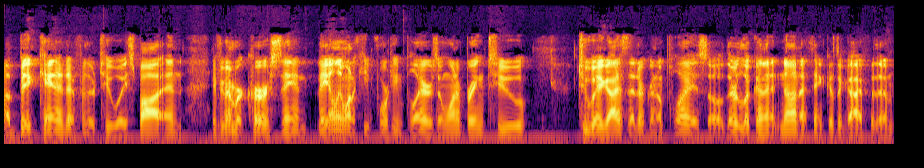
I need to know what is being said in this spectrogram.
a big candidate for their two way spot. And if you remember Kerr saying they only want to keep fourteen players and want to bring two two way guys that are going to play, so they're looking at Nunn. I think, as a guy for them.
